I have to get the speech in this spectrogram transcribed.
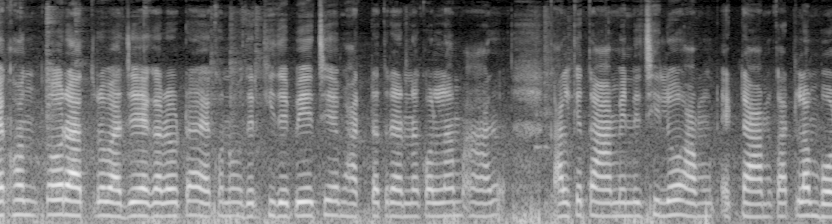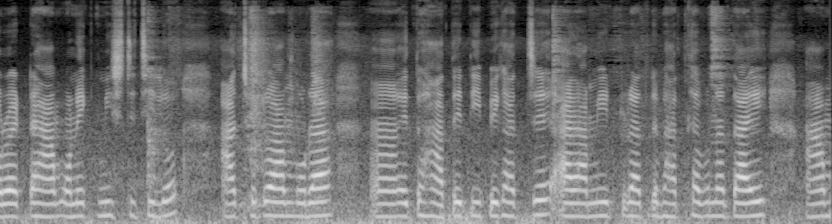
এখন তো রাত্র বাজে এগারোটা এখনও ওদের খিদে পেয়েছে ভাত টাত রান্না করলাম, আর কালকে তো আম এনেছিল, আম, একটা আম কাটলাম, বড় একটা আম, অনেক মিষ্টি ছিল, আর ছোট আম ওরা এই তো হাতে টিপে খাচ্ছে, আর আমি একটু রাত্রে ভাত খাব না, তাই আম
